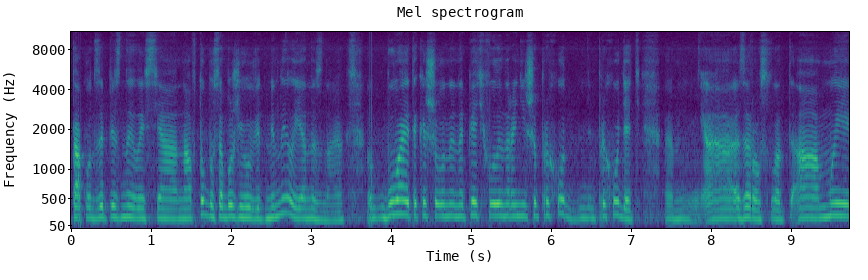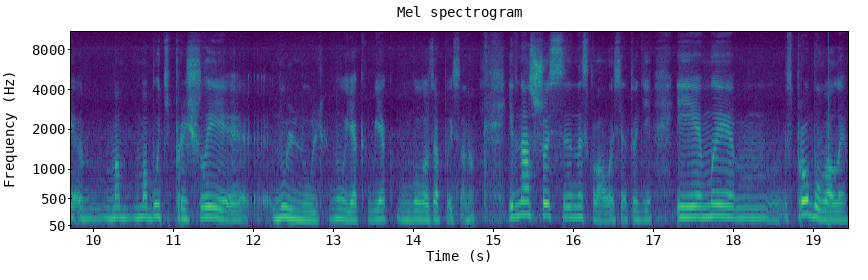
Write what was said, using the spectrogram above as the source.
так от запізнилися на автобус, або ж його відмінили, я не знаю. Буває таке, що вони на 5 хвилин раніше приходять ем, за розклад, а ми, мабуть, прийшли е, 0-0, ну, як, як було записано. І в нас щось не склалося тоді. І ми спробували.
